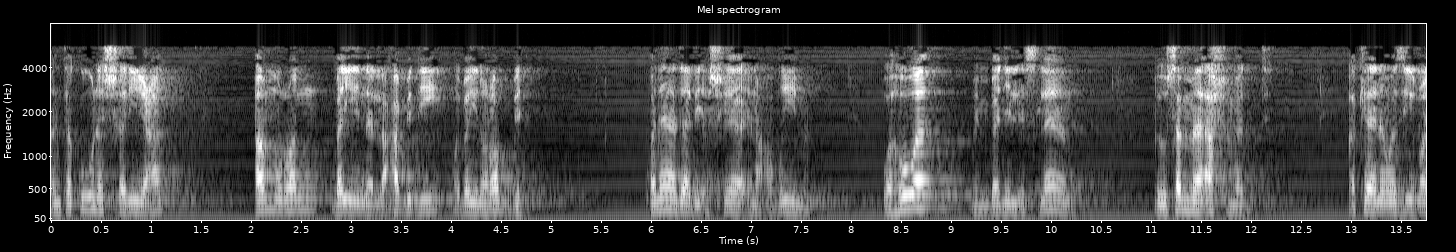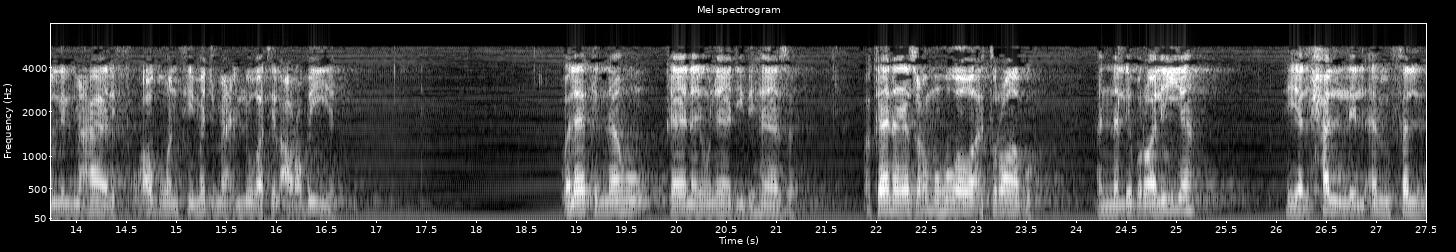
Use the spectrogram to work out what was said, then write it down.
أن تكون الشريعة أمرا بين العبد وبين ربه. ونادى بأشياء عظيمة وهو من بني الإسلام ويسمى أحمد وكان وزيرا للمعارف وعضوا في مجمع اللغة العربية. ولكنه كان ينادي بهذا وكان يزعم هو وأترابه أن الليبرالية هي الحل الأمثل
